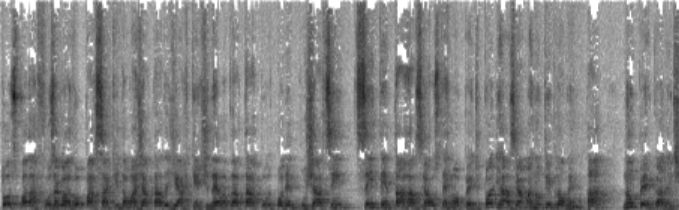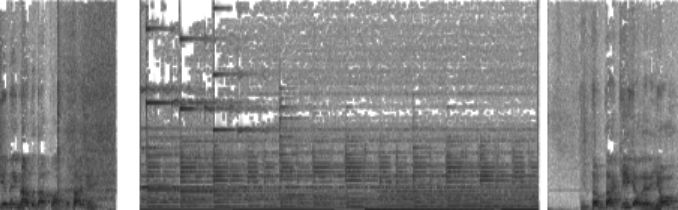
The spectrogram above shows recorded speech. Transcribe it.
todos os parafusos. Agora vou passar aqui, dar uma jatada de ar quente nela para estar tá podendo puxar sem, sem tentar rasgar os termopads. Pode rasgar, mas não tem problema, tá? Não perco garantia nem nada da placa, tá, gente? Então tá aqui, galerinha, ó.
